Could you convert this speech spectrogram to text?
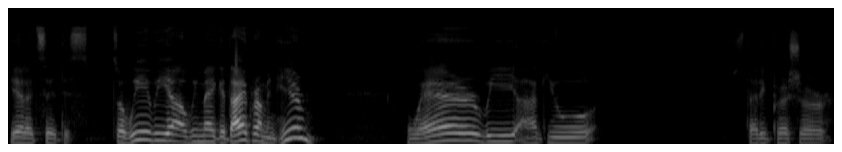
Yeah, let's say this. So we we uh, we make a diagram in here where we argue static pressure,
